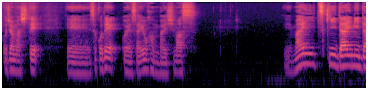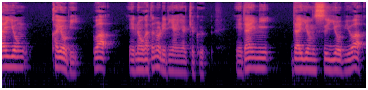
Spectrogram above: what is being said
お邪魔して、えー、そこでお野菜を販売します。毎月第2第4火曜日は能形のレリアン薬局。第2第4水曜日は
